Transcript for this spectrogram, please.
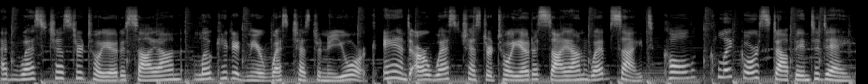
At Westchester Toyota Scion, located near Westchester, New York, and our Westchester Toyota Scion website, call, click, or stop in today.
